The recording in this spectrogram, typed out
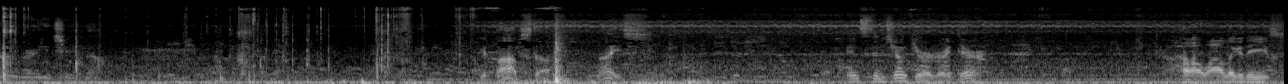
Not in very good shape though. Get Bob stuff. Nice. Instant junkyard right there. Oh wow, look at these.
